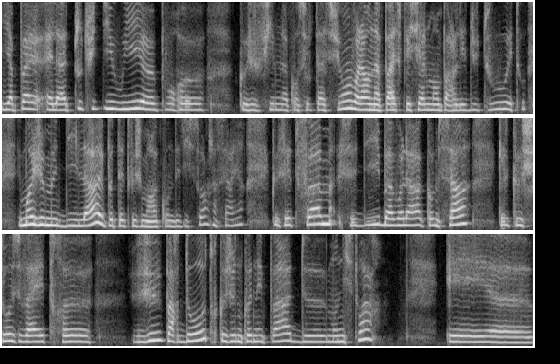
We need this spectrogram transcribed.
il y a pas, elle a tout de suite dit oui euh, pour euh, que je filme la consultation. Voilà, on n'a pas spécialement parlé du tout et tout. Et moi, je me dis là, et peut-être que je me raconte des histoires, j'en sais rien, que cette femme se dit, bah voilà, comme ça, quelque chose va être euh, vu par d'autres que je ne connais pas de mon histoire. Et, euh,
